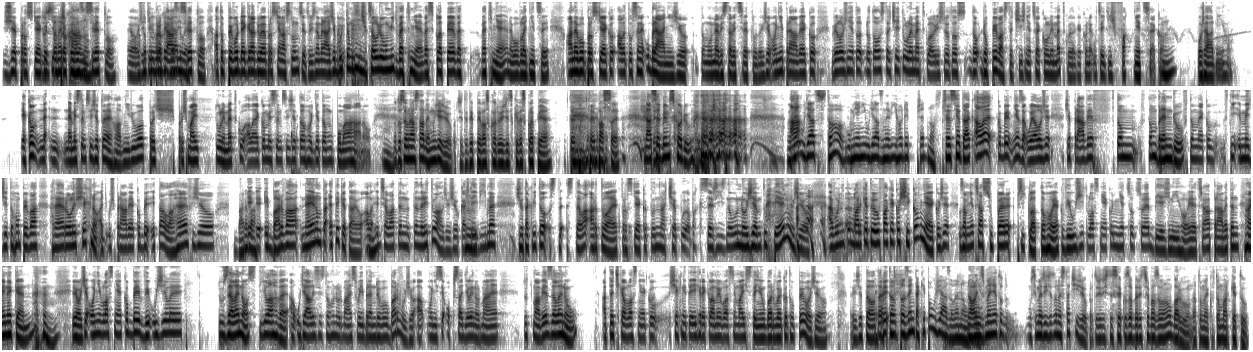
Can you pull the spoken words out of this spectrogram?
že prostě jako Že tím prochází koronu. světlo. Jo, A že tím prochází degraduje. světlo. A to pivo degraduje prostě na slunci, což znamená, že buď to musíš celou dobu mít ve tmě, ve sklepě, ve, ve tmě, nebo v lednici, anebo prostě jako, ale to se neubrání, že jo, tomu nevystavit světlu. Takže oni právě jako vyloženě to, do toho strčejí tu limetku a když do, toho, do, do piva strčíš něco jako limetku, tak jako neucítíš fakt nic jako Mm. pořádného. Jako ne, nemyslím si, že to je hlavní důvod, proč, proč mají tu limetku, ale jako myslím si, že to hodně tomu pomáhá, no. No to se u nás stát nemůže, že jo? Protože ty ty piva skladuješ vždycky ve sklepě, v té, v té base. Na sedmém schodu. No to je A- udělat z toho, umění udělat z nevýhody přednost. Přesně tak, ale jakoby mě zaujalo, že, že právě v tom, v tom brandu, v tom jako v té imidži toho piva hraje roli všechno, ať už právě jakoby i ta lahev, že jo, Barva. I, i, I barva, nejenom ta etiketa, jo, ale Mhm. i třeba ten, ten rituál, že, že jo, každý Mhm. víme, že jo, takový to st- Stella Artois, jak prostě jako to načepují a pak se říznou nožem tu pěnu, že jo. A oni to marketují fakt jako šikovně, jakože za mě třeba super příklad toho, jak využít vlastně jako něco, co je běžného, je třeba právě ten Heineken, Mhm. jo, že oni vlastně jako by využili tu zelenost té lahve a udělali si z toho normálně svoji brandovou barvu, že? jo? A oni si obsadili normálně tu tmavě zelenou a teďka vlastně jako všechny ty jejich reklamy vlastně mají stejnou barvu jako to pivo, že jo. Takže to tady... Tak to Plzeň taky používá zelenou. No ale nicméně to musíme říct, že to nestačí, že jo? Protože když ty si jako zabereš třeba zelenou barvu na tom, jako v tom marketu,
